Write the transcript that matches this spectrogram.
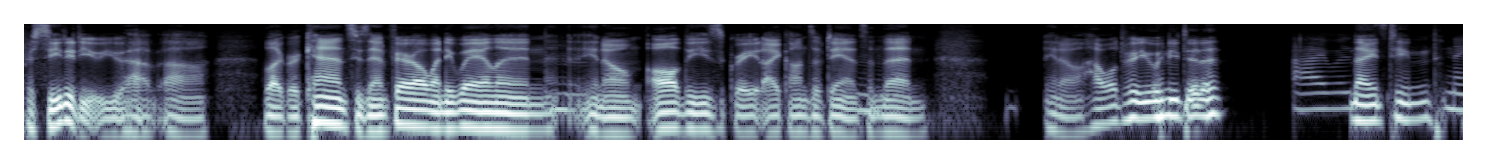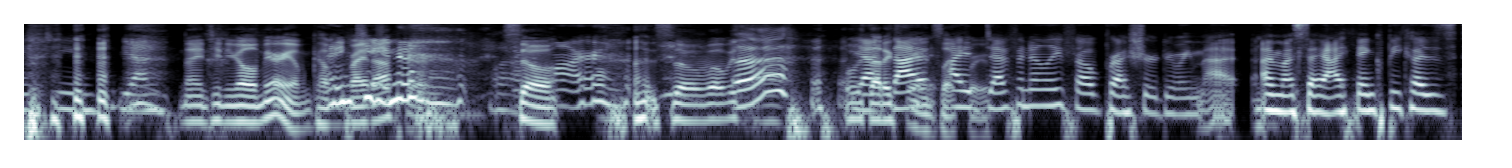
preceded you. You have uh, Allegra Kent, Suzanne Farrell, Wendy Whelan, Mhm. you know, all these great icons of dance. Mhm. And then, you know, how old were you when you did it? I was 19? 19, yeah. 19 year old Miriam coming right 19. after. So, Mar. so what was, Ah. what was that experience like I for you? definitely felt pressure doing that. I must say. I think because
